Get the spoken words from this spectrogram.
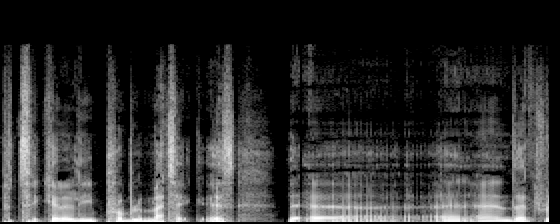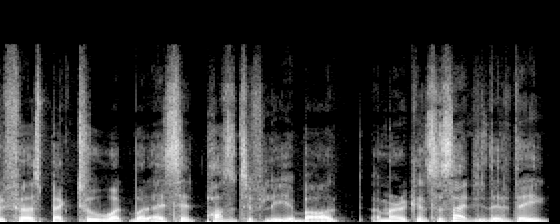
particularly problematic. Is the, uh, and, and that refers back to what what I said positively about American society that they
